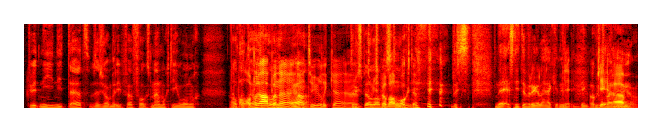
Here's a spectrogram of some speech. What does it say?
ik weet niet in die tijd, zei Jean-Marie Pfaff, volgens mij mocht hij gewoon nog altijd bal oprapen, hè? uitkomen. Ja, tuurlijk. Hè. Terugspelbal mocht, hè. dus nee, is niet te vergelijken. Nee. Ik denk ehm, ja.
